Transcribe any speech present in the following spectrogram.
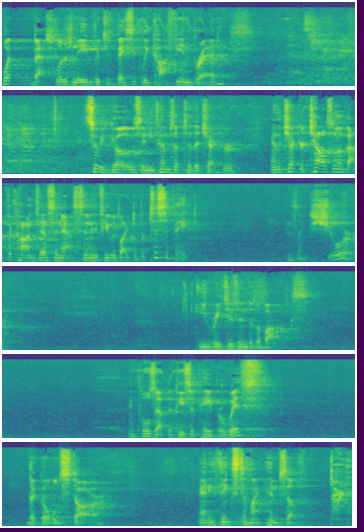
what bachelors need, which is basically coffee and bread. So he goes and he comes up to the checker and the checker tells him about the contest and asks him if he would like to participate. He's like, sure. He reaches into the box and pulls out the piece of paper with the gold star. And he thinks to my, himself, darn it,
